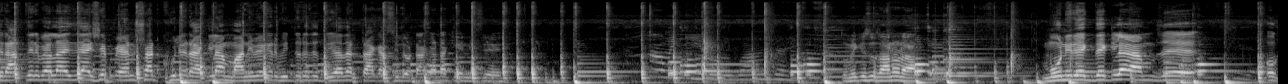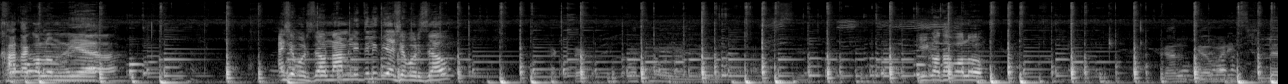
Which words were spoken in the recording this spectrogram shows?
যে রাতের বেলায় যে এসে প্যান্ট শার্ট খুলে রাখলাম মানি ব্যাগের ভিতরে যে দুই হাজার টাকা ছিল টাকাটা কে নিছে। তুমি কিছু জানো না? মনির এক দেখলাম যে ও খাতা কলম নিয়ে এসে পড়ছাও নাম লিতে লিতে এসে পড়ছাও কি কথা বলো? কালকে আমার স্কুলে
